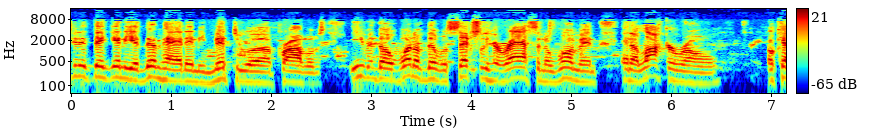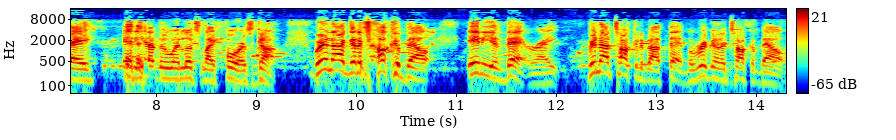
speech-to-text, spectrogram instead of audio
she didn't think any of them had any mental uh, problems even though one of them was sexually harassing a woman in a locker room Okay, and the other one looks like Forrest Gump. We're not going to talk about any of that, right? We're not talking about that, but we're going to talk about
